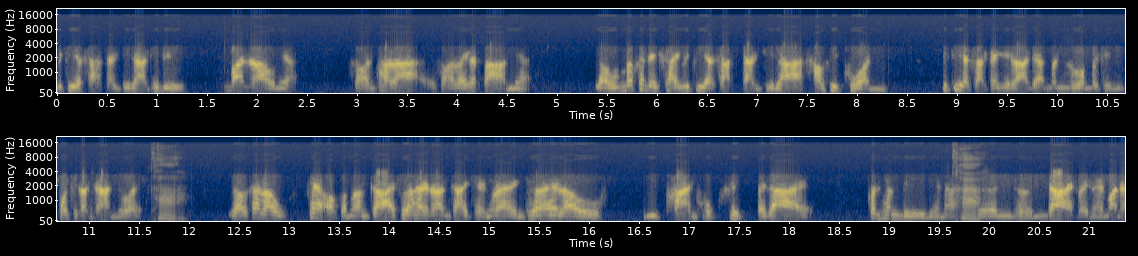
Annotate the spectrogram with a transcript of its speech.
วิทยาศาสตร์การกีฬาที่ดี บ้านเราเนี่ย สอนพละสอนอะไรก็ตามเนี่ย เราไม่ค่อยได้ใช้วิทยาศาสตร์การกีฬาเท่าที่ควร วิทยาศาสตร์การกีฬาเนี่ยมันรวมไปถึงโภชนาการด้วยค่ะ แล้วถ้าเราแค่ออกกำลังกายเพื่อให้ร่างกายแข็งแรง เพื่อให้เรามีผ่านหกสิบไปได้ค่อนข้างดีเนี่ยนะค่ะเดินเถินได้ไปไหนมาไหน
